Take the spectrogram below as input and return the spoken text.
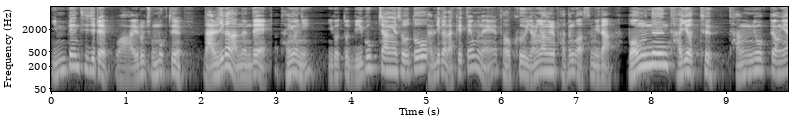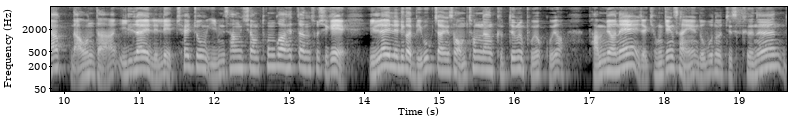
인벤티지랩 와 이런 종목들 난리가 났는데 당연히 이것도 미국장에서도 난리가 났기 때문에 더 그 영향을 받은 것 같습니다. 먹는 다이어트 당뇨병약 나온다. 일라일릴리 최종 임상시험 통과했다는 소식에 일라일릴리가 미국장에서 엄청난 급등을 보였고요. 반면에 이제 경쟁사인 노보노디스크는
